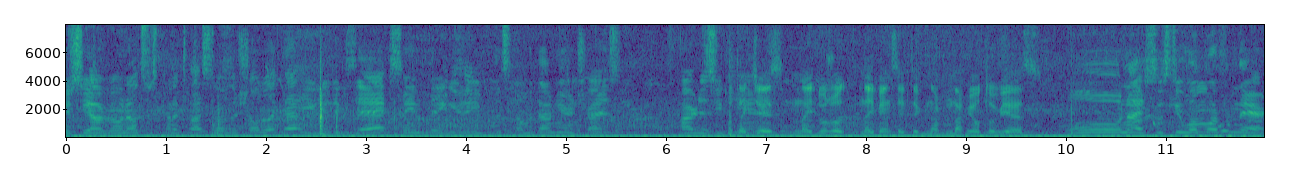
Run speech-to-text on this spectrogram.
So you see how everyone else was kind of tossing over their shoulder like that? You do the exact same thing. You're aiming for this helmet down here and try as hard as you Tutaj, can. gdzie jest najdużo, najwięcej tych namiotów jest. Oh, nice. Let's do one more from there.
